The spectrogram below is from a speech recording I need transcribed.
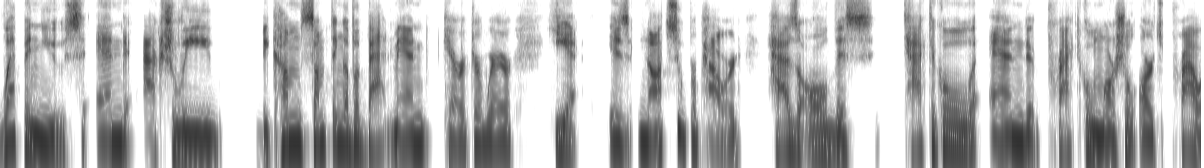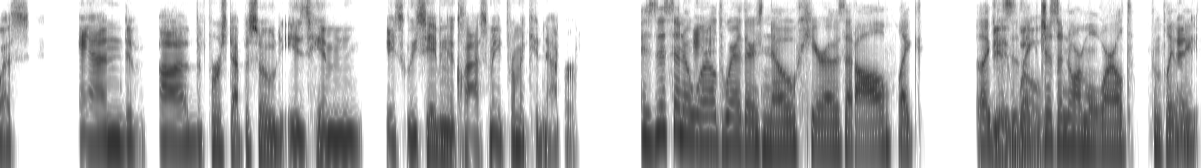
weapon use and actually become something of a Batman character where he is not superpowered, has all this tactical and practical martial arts prowess. And uh, the first episode is him basically saving a classmate from a kidnapper. Is this in a and, world where there's no heroes at all? Like, like this is well, like just a normal world completely.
